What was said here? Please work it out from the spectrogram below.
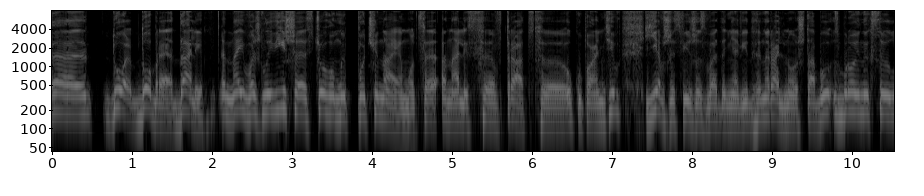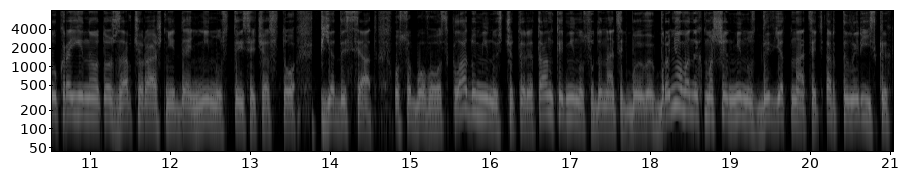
Е, до- добре, далі найважливіше, з чого ми починаємо, це аналіз втрат е, окупантів. Є вже свіже зведення від генерального штабу збройних сил України. Отож, за вчорашній день мінус 1150 особового складу, мінус 4 танки, мінус 11 бойових броньованих машин, мінус 19 артилерійських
